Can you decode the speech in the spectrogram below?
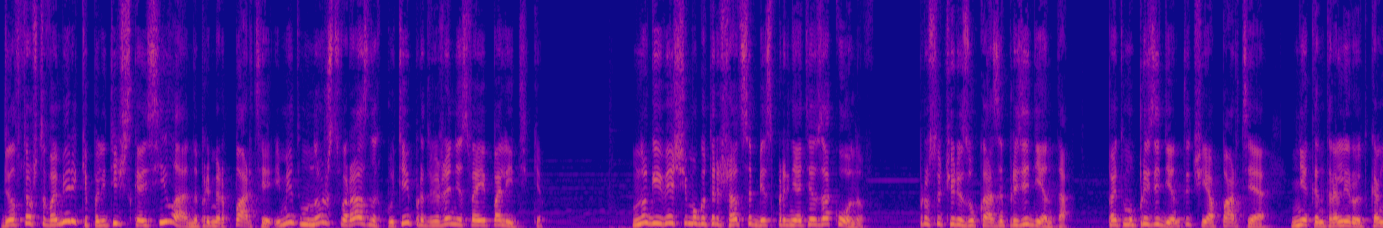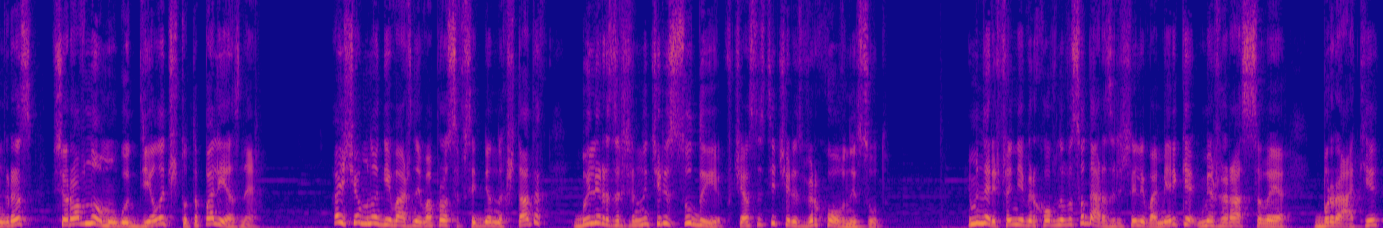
Дело в том, что в Америке политическая сила, например, партия, имеет множество разных путей продвижения своей политики. Многие вещи могут решаться без принятия законов, просто через указы президента. Поэтому президенты, чья партия не контролирует Конгресс, все равно могут делать что-то полезное. А еще многие важные вопросы в Соединенных Штатах были разрешены через суды, в частности через Верховный суд. Именно решение Верховного суда разрешили в Америке межрасовые браки,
